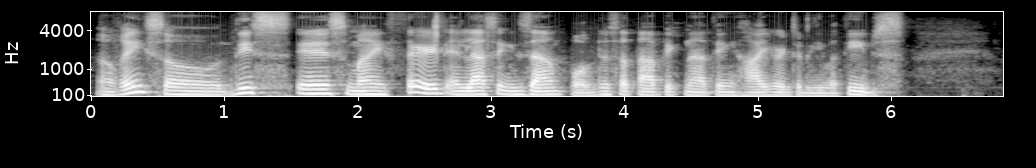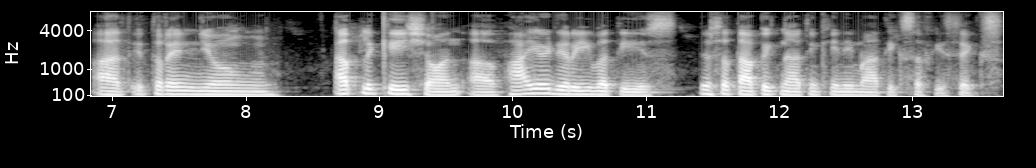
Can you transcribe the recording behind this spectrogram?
Okay, so this is my third and last example dun sa topic nating higher derivatives. At ito rin yung application of higher derivatives dun sa topic nating kinematics sa physics.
